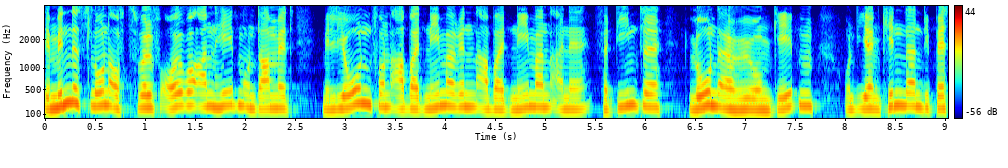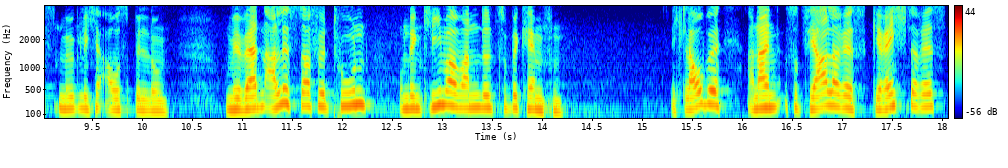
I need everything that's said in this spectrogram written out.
den Mindestlohn auf 12 Euro anheben und damit Millionen von Arbeitnehmerinnen und Arbeitnehmern eine verdiente Lohnerhöhung geben und ihren Kindern die bestmögliche Ausbildung. Und wir werden alles dafür tun, um den Klimawandel zu bekämpfen. Ich glaube an ein sozialeres, gerechteres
